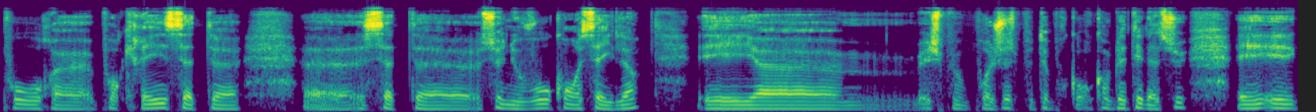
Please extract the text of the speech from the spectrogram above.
pour, euh, pour créer cette, euh, cette, ce nouveau conseil-là. Et je peux pas juste peut-être pour compléter là-dessus. Et,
